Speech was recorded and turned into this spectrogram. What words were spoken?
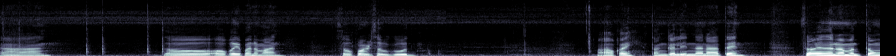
yan so okay pa naman. So far so good. Okay tanggalin na natin. So ano naman tong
